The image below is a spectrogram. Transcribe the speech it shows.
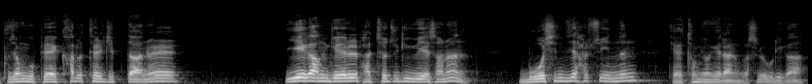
부정부패 카르텔 집단을 이해관계를 받쳐주기 위해서는 무엇인지 할 수 있는 대통령이라는 것을 우리가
